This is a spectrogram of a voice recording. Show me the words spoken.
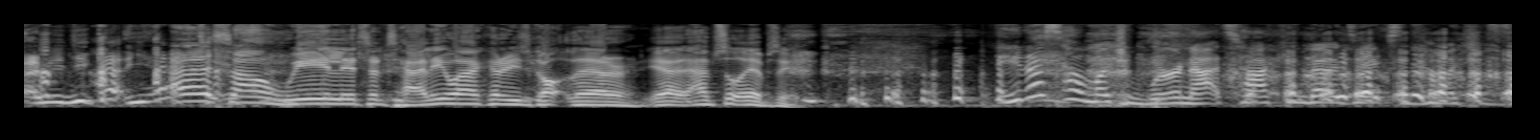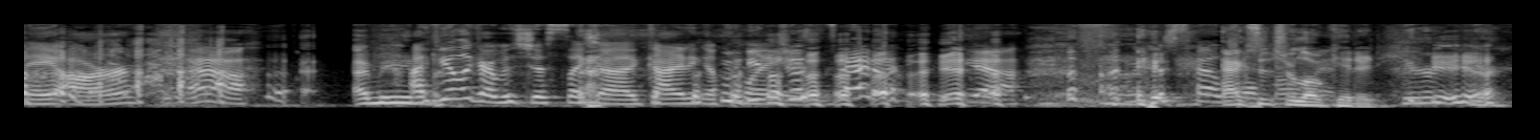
I mean, you got. You have ah, That's a wee little tallywhacker he's got there. Yeah, absolutely, absolutely. You notice how much we're not talking about dicks and how much they are. Yeah. I mean, I feel like I was just like uh, guiding a plane. Just said it. Yeah. We just had a Exits are located here. here.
